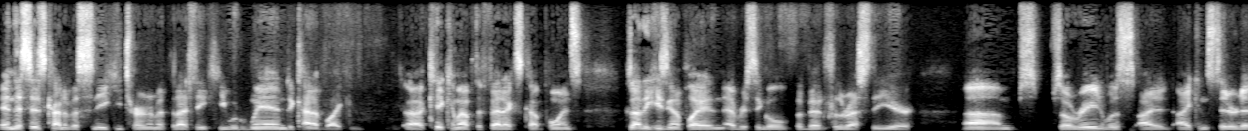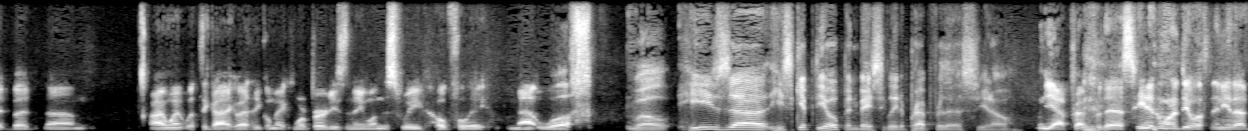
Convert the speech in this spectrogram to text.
And this is kind of a sneaky tournament that I think he would win to kind of like uh, kick him up the FedEx Cup points because I think he's going to play in every single event for the rest of the year. Um, so Reed was I I considered it, but um, I went with the guy who I think will make more birdies than anyone this week. Hopefully, Matt Wolff. Well, he's uh, he skipped the Open basically to prep for this. You know. Yeah, prep for this. He didn't want to deal with any of that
